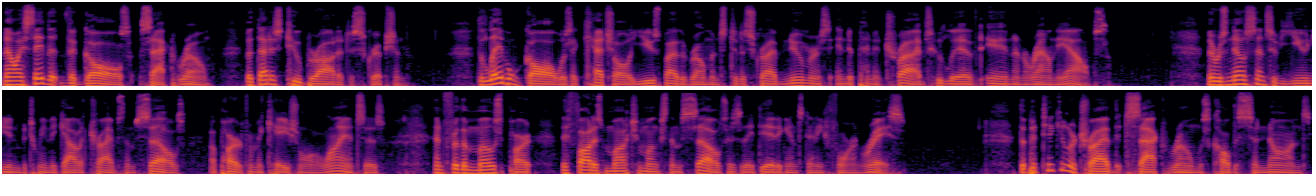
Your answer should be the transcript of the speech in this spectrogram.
Now I say that the Gauls sacked Rome, but that is too broad a description. The label Gaul was a catch-all used by the Romans to describe numerous independent tribes who lived in and around the Alps. There was no sense of union between the Gallic tribes themselves, apart from occasional alliances, and for the most part they fought as much amongst themselves as they did against any foreign race. The particular tribe that sacked Rome was called the Senons,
